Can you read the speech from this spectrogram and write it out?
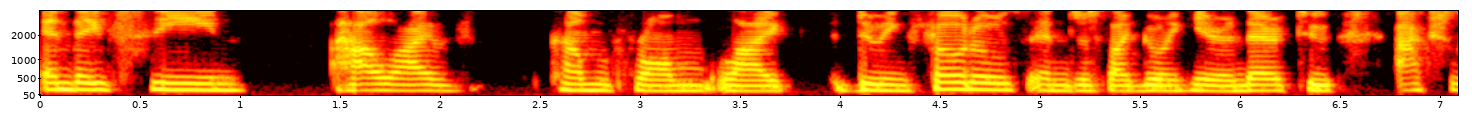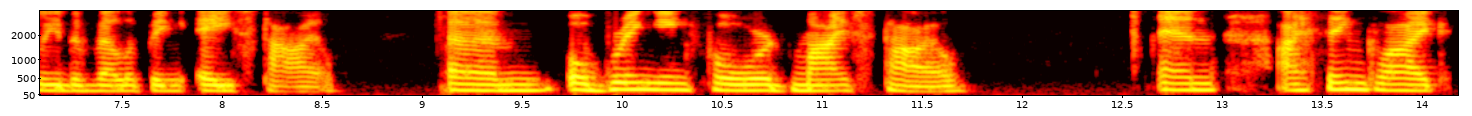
and they've seen how I've come from like doing photos and just like going here and there to actually developing a style um, or bringing forward my style. And I think like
